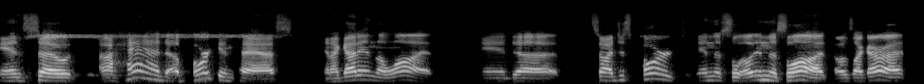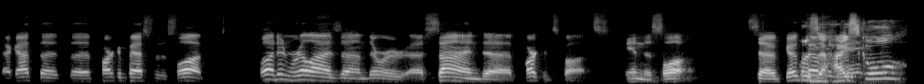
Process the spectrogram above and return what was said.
And so I had a parking pass, and I got in the lot, and uh, so I just parked in this in this lot. I was like, all right, I got the the parking pass for the slot. Well, I didn't realize um, there were assigned uh, parking spots in this lot. So go. What is it? High game. school?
